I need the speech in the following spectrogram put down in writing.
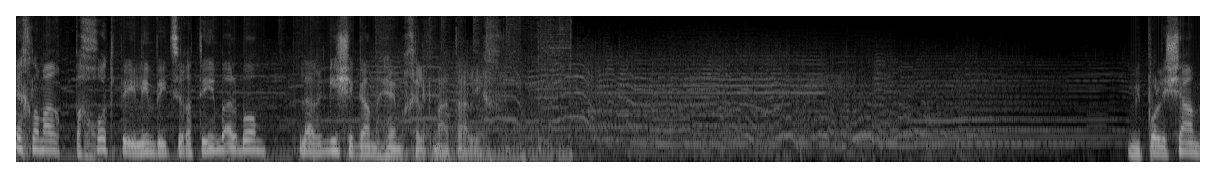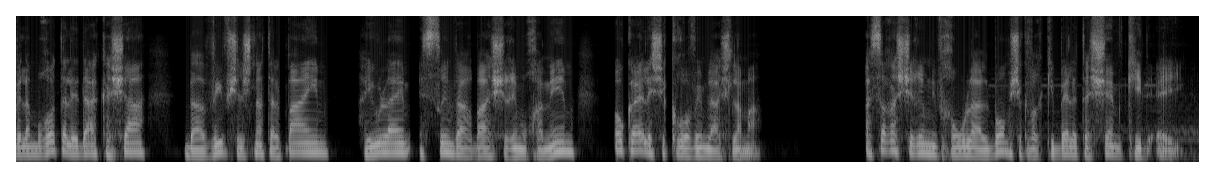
איך לומר, פחות פעילים ויצירתיים באלבום, להרגיש שגם הם חלק מהתהליך. מפה לשם, ולמרות הלידה הקשה, באביב של שנת 2000, היו להם 24 שירים מוכנים, או כאלה שקרובים להשלמה. עשרה שירים נבחרו לאלבום שכבר קיבל את השם קיד A.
